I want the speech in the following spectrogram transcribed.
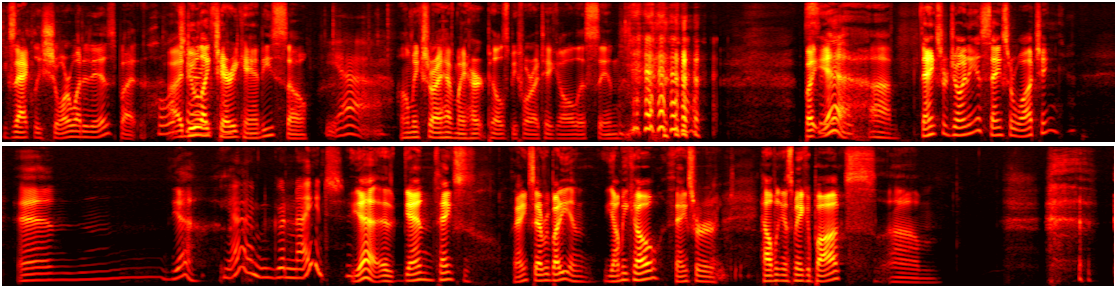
exactly sure what it is, but Whole I do like cherry cherry candies, so. yeah. I'll make sure I have my heart pills before I take all this in. but So, yeah, um, thanks for joining us. Thanks for watching. And yeah, Yeah, and good night. yeah. Again, thanks, thanks everybody, and Yummy Co. Thanks for Thank helping us make a box. Um,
